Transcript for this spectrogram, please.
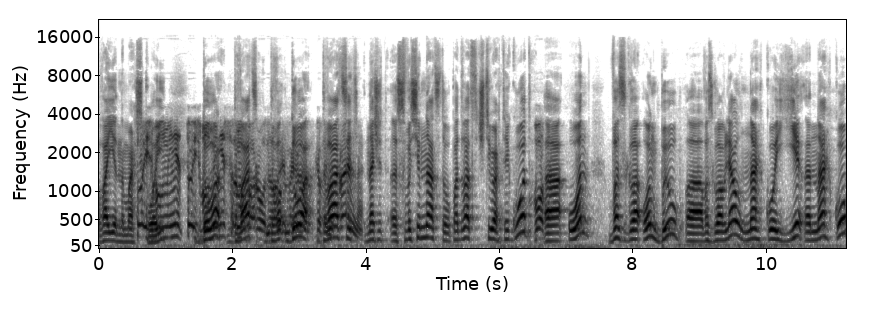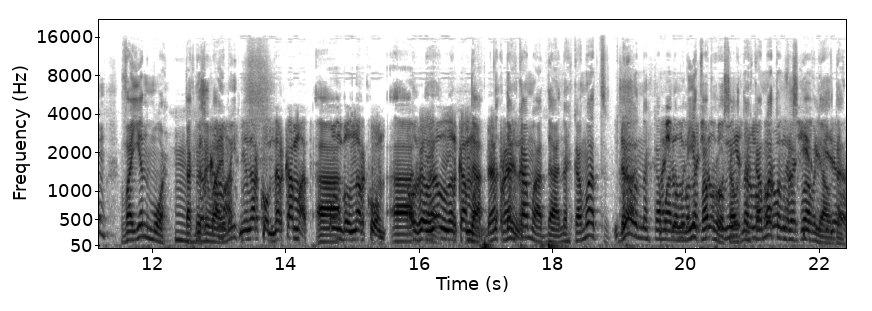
военно-морской. До министром 20, обороны во до, время до гражданской войны, 20, правильно? значит, э, с 18 по 24 год Вот. э, он возгла... он был, э, возглавлял наркое... э, нарком военмор, так называемый. Наркомат, не нарком, наркомат. А, Он был нарком. А, А, возглавлял э, наркомат, да, на- правильно? Наркомат, да, наркомат. Да. Был он наркоманом Значит, он или нет, вопрос. А вот наркомат он возглавлял, да.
